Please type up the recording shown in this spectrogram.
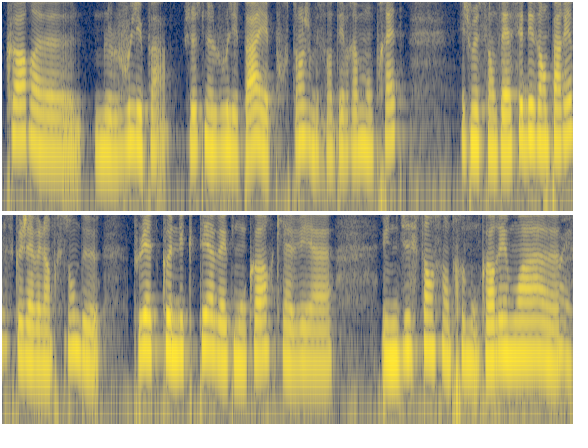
corps ne le voulait pas, juste ne le voulait pas. Et pourtant, je me sentais vraiment prête. Et je me sentais assez désemparée parce que j'avais l'impression de plus être connectée avec mon corps, qu'il y avait euh, une distance entre mon corps et moi, euh, Ouais.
